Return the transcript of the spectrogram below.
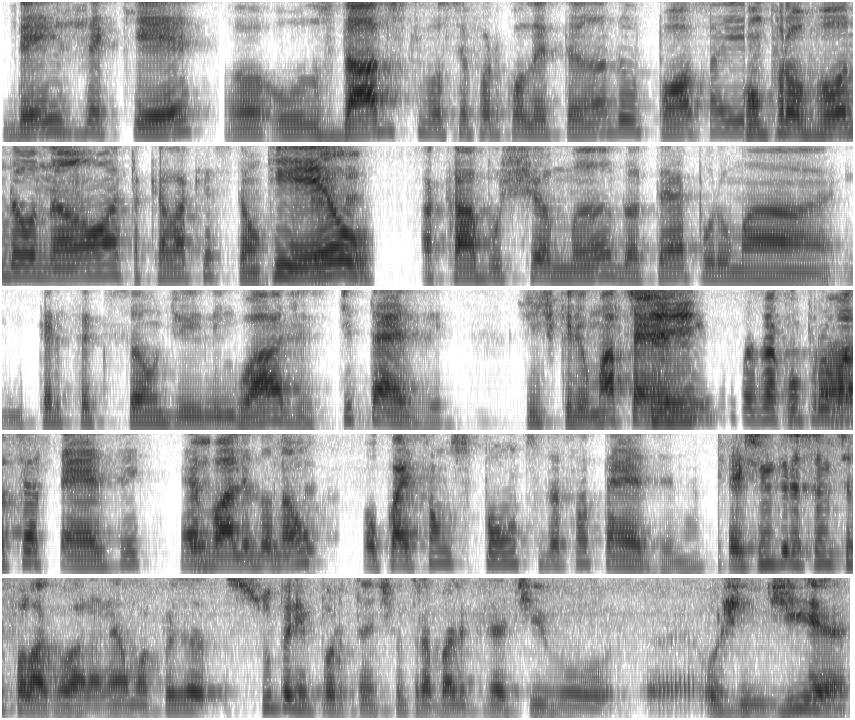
desde que uh, os dados que você for coletando possa ir comprovando ou não aquela questão. Que eu acabo chamando, até por uma intersecção de linguagens, de tese. A gente cria uma tese Sim, e depois vai comprovar exato. se a tese é, é válida ou não, ou quais são os pontos dessa tese. Né? É isso é interessante você falar agora, né? Uma coisa super importante no trabalho criativo uh, hoje em dia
